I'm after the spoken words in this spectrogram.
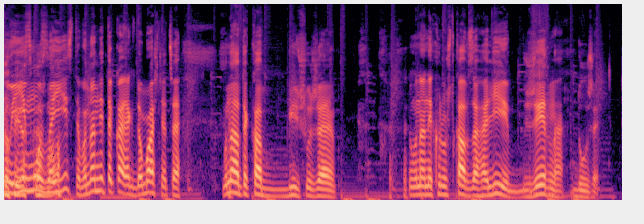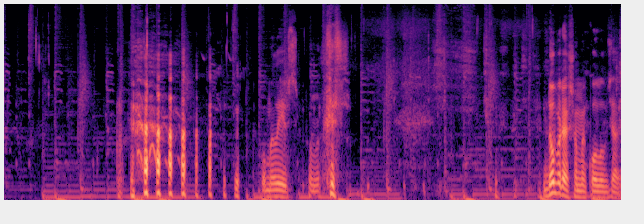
ну, її можна їсти, вона не така, як домашня, це вона така більш уже. Вона не хрустка взагалі, жирна дуже. Помилився, помилився. Добре, що ми колу взяли.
